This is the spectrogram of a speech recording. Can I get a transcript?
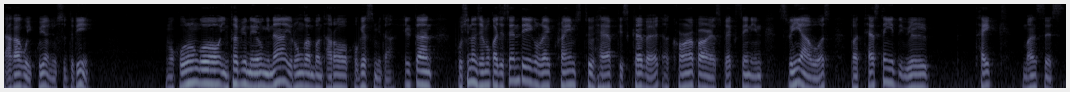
나가고 있고요. 뉴스들이. 뭐 그런 거 인터뷰 내용이나 이런 거 한번 다뤄보겠습니다. 일단 보시는 제목까지 San Diego Lab claims to have discovered a coronavirus vaccine in 3 hours, but testing it will take months.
